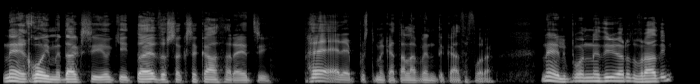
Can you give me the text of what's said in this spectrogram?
Ναι, εγώ είμαι εντάξει, okay, το έδωσα ξεκάθαρα έτσι. Πέρε, πώς με καταλαβαίνετε κάθε φορά. Ναι, λοιπόν, είναι δύο η ώρα το βράδυ.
